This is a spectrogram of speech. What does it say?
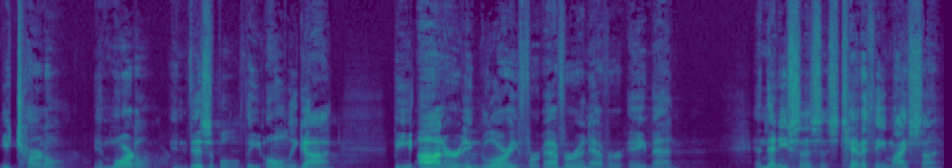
eternal, immortal, invisible, the only God, be honor and glory forever and ever. Amen. And then he says this Timothy, my son,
